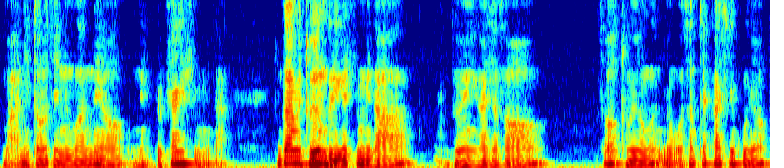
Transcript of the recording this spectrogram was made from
많이 떨어져 있는 것 같네요. 네, 그렇게 하겠습니다. 그 다음에 도형 그리겠습니다. 도형에 가셔서 저 도형은 요거 선택하시고요.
